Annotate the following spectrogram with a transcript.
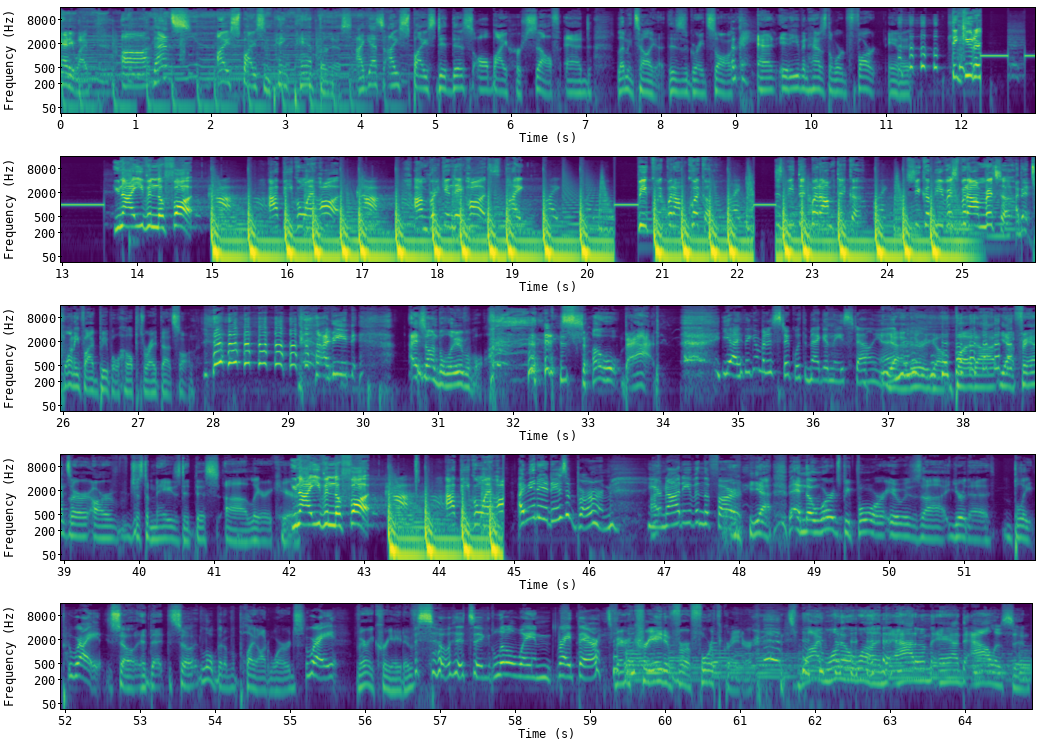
Anyway, uh, that's Ice Spice and PinkPantheress. I guess Ice Spice did this all by herself. And let me tell you, this is a great song. Okay. And it even has the word fart in it. Think you the You not even the fart. I be going hard. I'm breaking their hearts. Like, be quick, but I'm quicker. Just be thick, but I'm thicker. She could be rich, but I'm richer. I bet 25 people helped write that song. I mean, it's unbelievable. it is so bad. Yeah, I think I'm going to stick with Megan Thee Stallion. Yeah, there you go. But uh, yeah, fans are are just amazed at this uh, lyric here. You're not even the fault. I be going hard. I mean, it is a burn. You're not even the fart. yeah, and the words before it was uh, "you're the bleep." Right. So that so a little bit of a play on words. Right. Very creative. So it's a little Wayne right there. It's very creative for a fourth grader. It's Y101, Adam and Allison.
